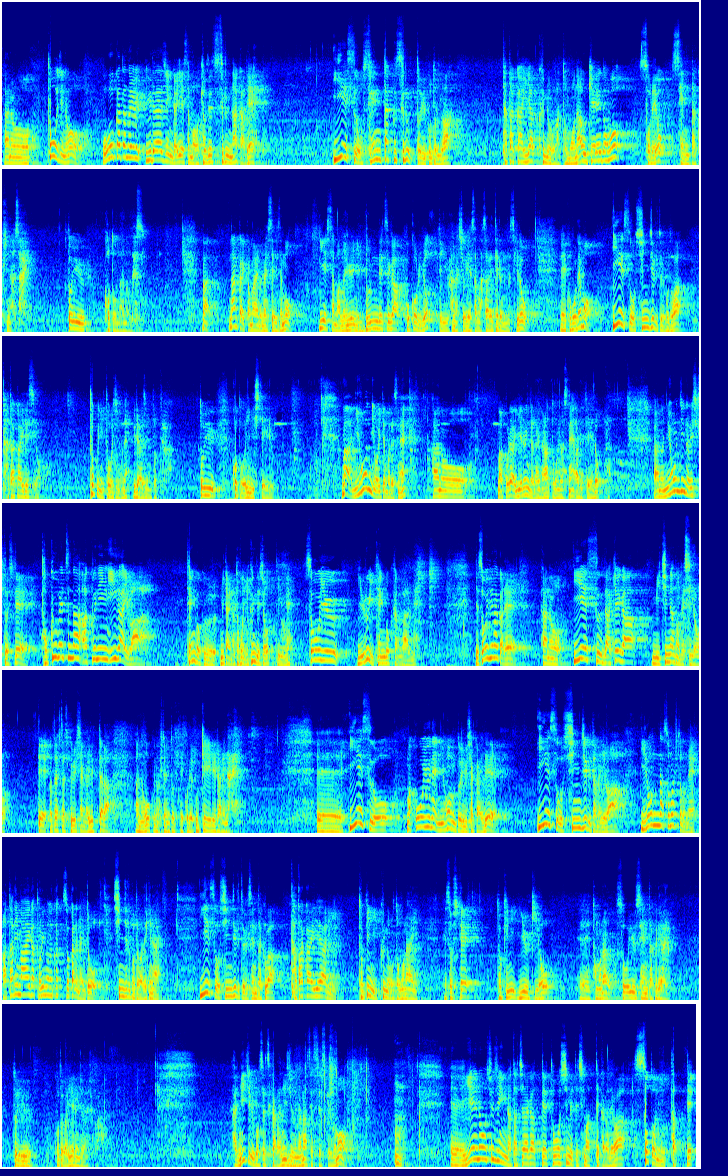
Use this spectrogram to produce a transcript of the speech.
あの当時の大方のユダヤ人がイエス様を拒絶する中でイエスを選択するということには戦いや苦悩が伴うけれどもそれを選択しなさい。ということなのです。まあ、何回か前のメッセージでもイエス様のゆえに分裂が起こるよっていう話をイエス様はされてるんですけど、え、ここでもイエスを信じるということは戦いですよ。特に当時のねユダヤ人にとっては。ということを意味している。まあ日本においてもですねあのまあこれは言えるんじゃないかなと思いますねある程度。あの日本人の意識として特別な悪人以外は天国みたいなとこに行くんでしょっていうね。そういう緩い天国感があるね。でそういう中であのイエスだけが道なのですよ。って私たちクリスチャンが言ったらあの多くの人にとってこれ受け入れられない、えー、イエスを、まあ、こういうね日本という社会でイエスを信じるためにはいろんなその人のね当たり前が取り除かれないと信じることができないイエスを信じるという選択は戦いであり時に苦悩を伴いそして時に勇気を伴うそういう選択であるということが言えるんじゃないでしょうか。はい、25節から27節ですけれども、うんえー、家の主人が立ち上がって戸を閉めてしまってからでは外に立って、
